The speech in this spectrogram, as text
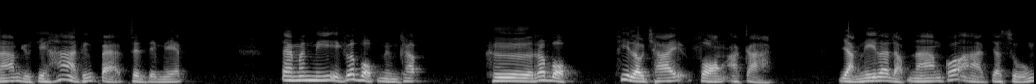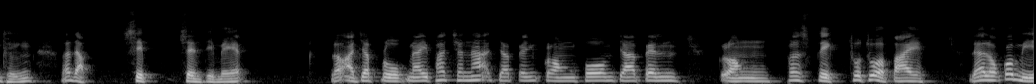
น้ำอยู่ที่ 5-8เซนติเมตรแต่มันมีอีกระบบหนึ่งครับ คือระบบที่เราใช้ฟองอากาศ อย่างนี้ระดับน้ำก็อาจจะสูงถึงระดับ 10เซนติเมตรเราอาจจะปลูกในภาชนะจะเป็นกล่องโฟมจะเป็นกล่องพลาสติกทั่ว ๆ ไป แล้วเราก็มี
